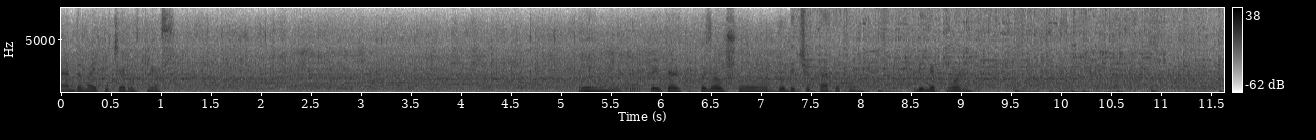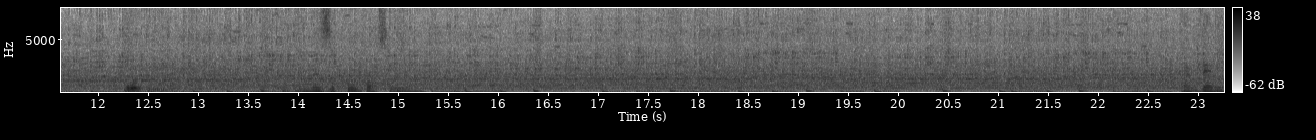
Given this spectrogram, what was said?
А, давайте через низ. Він той дядько казав, що буде чекати там біля поля. Ой. Не заковбасили. Так, де він?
